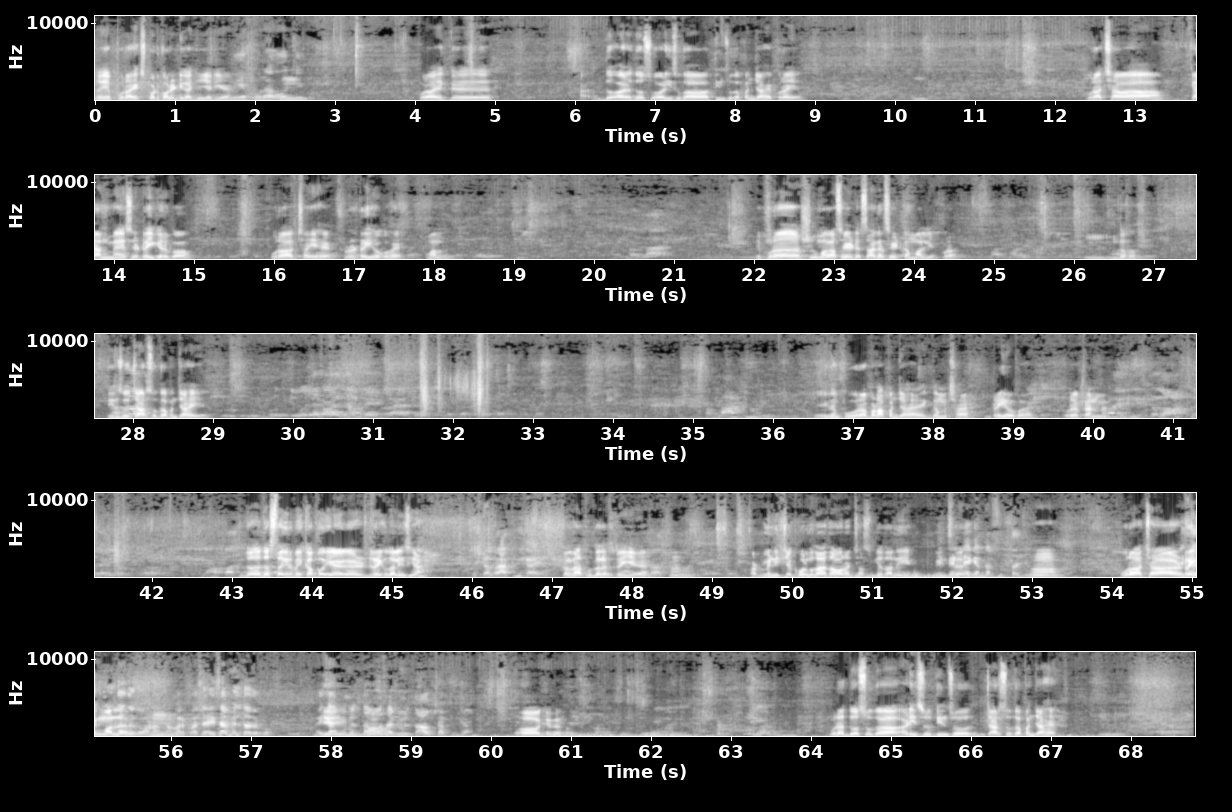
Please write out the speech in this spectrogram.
तो ये पूरा एक्सपोर्ट क्वालिटी का जिंजर है ये पूरा पूरा एक दो दो सौ अढ़ी सौ का तीन सौ का पंजा है पूरा ये। पूरा अच्छा फ़ैन में ऐसे ड्राई कर को पूरा अच्छा ये है पूरा ड्राई हो को है माल ये पूरा शिवमोगा साइड सागर साइड का माल ये पूरा। दो तीन सौ चार सौ का पंजा है ये। एकदम पूरा बड़ा पंजा है एकदम अच्छा ड्राई होगा है पूरे पैन में। द- दस्तगीर भाई कब ये ड्राई को डाली सी हाँ? कल रात में का है कल रात को डाला ड्राई है। हाँ। और मैं नीचे खोल को डाला था और अच्छा सूख गया था नहीं? घंटे के अंदर सूखता जो। हाँ। पूरा अच्छा ड्राई माल है। ना, हम्म, हमारे पास ऐसा मिलता देखो ऐसा भी मिलता हाँ। वैसा भी मिलता। आओ ओके देखो। पूरा दो सौ का अढ़ी सौ तीन सौ चार सौ का पंजा है।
